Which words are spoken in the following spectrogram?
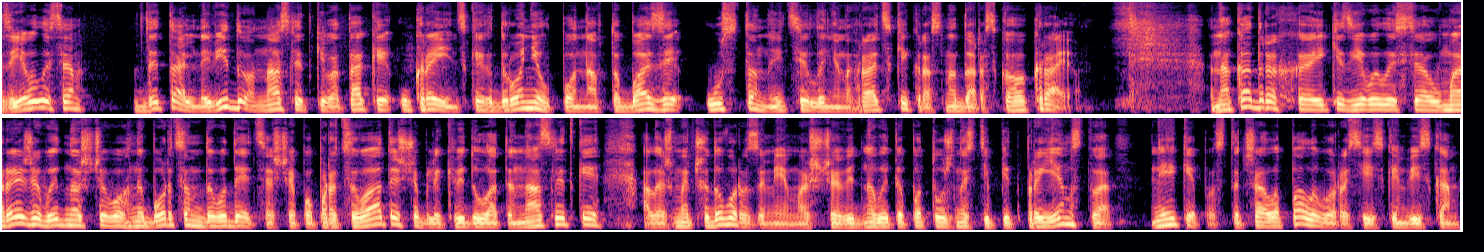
З'явилося детальне відео наслідків атаки українських дронів по нафтобазі у станиці Ленінградській Краснодарського краю. На кадрах, які з'явилися у мережі, видно, що вогнеборцям доведеться ще попрацювати, щоб ліквідувати наслідки. Але ж ми чудово розуміємо, що відновити потужності підприємства, яке постачало паливо російським військам,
